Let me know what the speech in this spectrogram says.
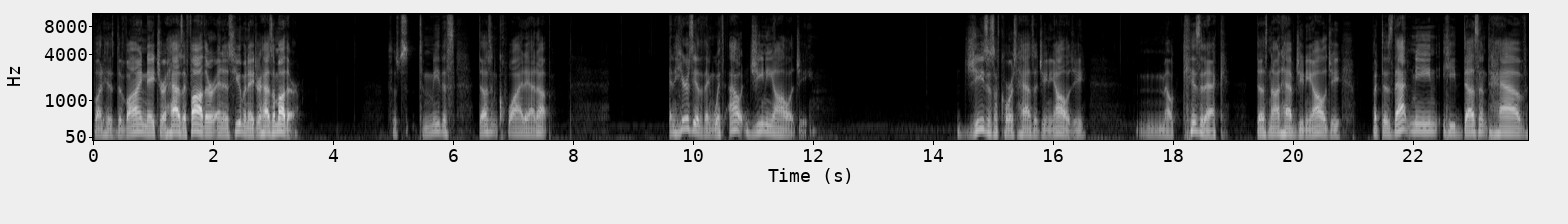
but his divine nature has a father and his human nature has a mother. So to me, this doesn't quite add up. And here's the other thing without genealogy, Jesus, of course, has a genealogy. Melchizedek does not have genealogy, but does that mean he doesn't have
